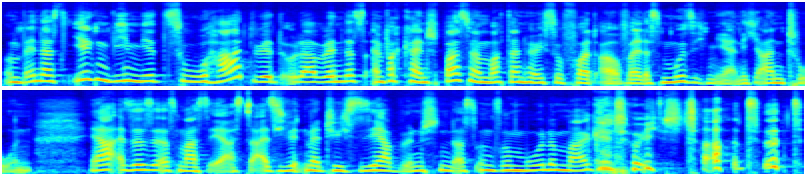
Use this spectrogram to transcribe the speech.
Und wenn das irgendwie mir zu hart wird oder wenn das einfach keinen Spaß mehr macht, dann höre ich sofort auf, weil das muss ich mir ja nicht antun. Ja, also das ist erstmal das Erste. Also ich würde mir natürlich sehr wünschen, dass unsere Modemarke durchstartet.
